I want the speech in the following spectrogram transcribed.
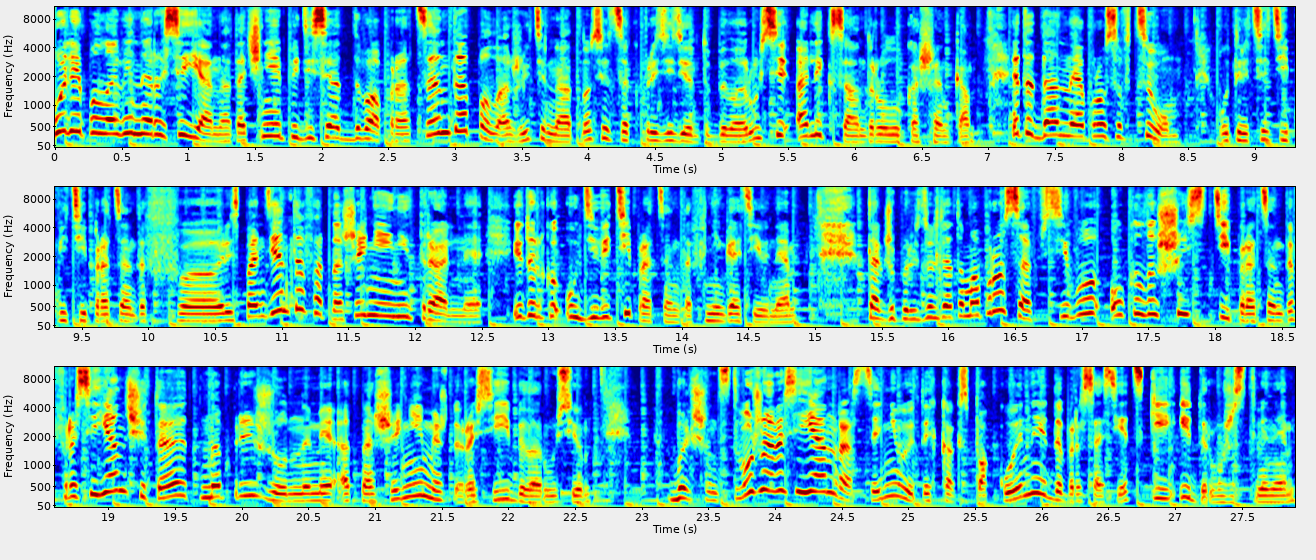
Более половины россиян, а точнее 52%, положительно относятся к президенту Беларуси Александру Лукашенко. Это данные опросов ЦИОМ. У 35% э, респондентов отношения нейтральные, и только у 9% негативные. Также по результатам опроса всего около 6% россиян считают напряженными отношения между Россией и Беларусью. Большинство же россиян расценивают их как спокойные, добрососедские и дружественные.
